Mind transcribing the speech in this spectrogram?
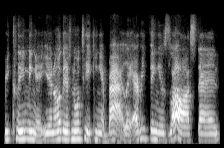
reclaiming it. You know, there's no taking it back. Like everything is lost, and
